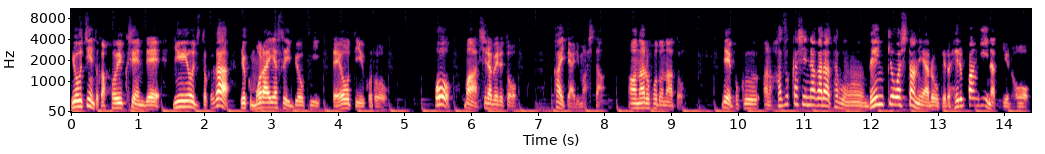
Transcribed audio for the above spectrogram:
幼稚園とか保育園で乳幼児とかがよくもらいやすい病気だよっていうことを、まあ調べると書いてありました。あ、なるほどなと。で、僕、あの、恥ずかしながら多分、勉強はしたんやろうけど、ヘルパンギーナっていうのを、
